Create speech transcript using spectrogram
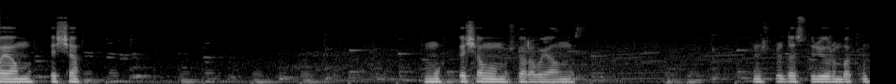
Bayağı muhteşem. Muhteşem olmuş araba yalnız. Ben şurada sürüyorum bakın.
